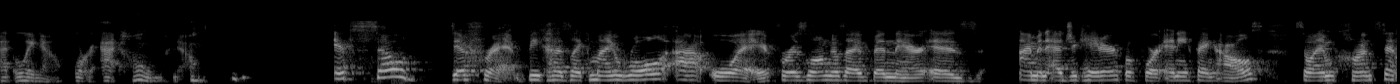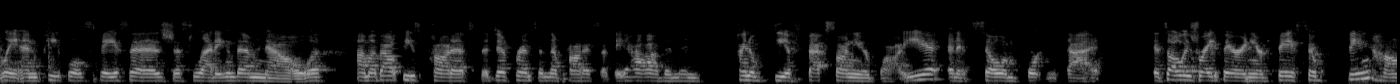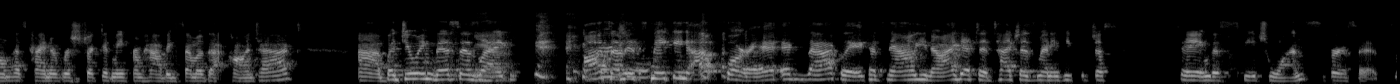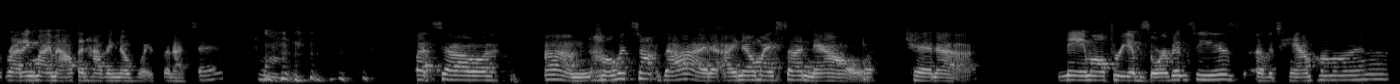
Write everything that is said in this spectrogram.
at OI now or at home now? it's so different because like my role at OI for as long as I've been there is I'm an educator before anything else. So I'm constantly in people's faces, just letting them know um, about these products, the difference in the products that they have, and then kind of the effects on your body. And it's so important that it's always right there in your face. So being home has kind of restricted me from having some of that contact. Uh, but doing this is yeah. like awesome. it's making up for it. Exactly. Because now, you know, I get to touch as many people just saying this speech once versus running my mouth and having no voice the next day. Hmm. but so um, home, it's not bad. I know my son now can uh, name all three absorbencies of a tampon.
